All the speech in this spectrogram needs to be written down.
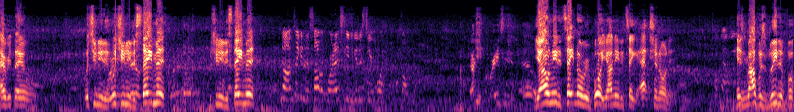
everything. What you need? What you need? A statement? What you need? A statement? No, I'm taking an assault report. I just need to give this to your boy. That's all. That's crazy as hell. Y'all don't need to take no report. Y'all need to take action on it. Okay. His mouth was bleeding for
